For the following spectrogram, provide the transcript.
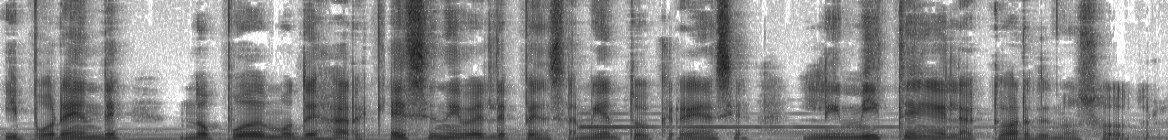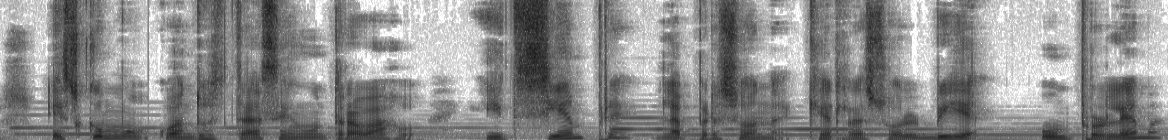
Y por ende, no podemos dejar que ese nivel de pensamiento o creencia limiten el actuar de nosotros. Es como cuando estás en un trabajo y siempre la persona que resolvía un problema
